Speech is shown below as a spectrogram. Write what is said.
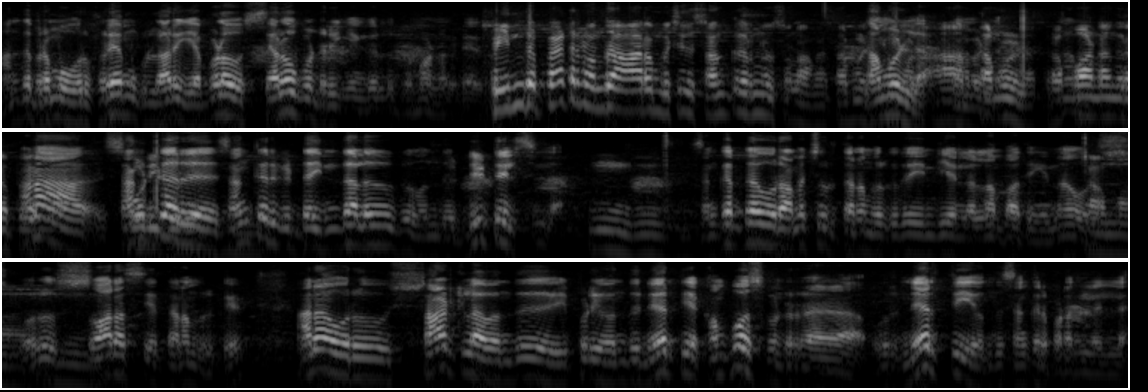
அந்த பிரம்ம ஒரு ஃப்ரேமுக்குள்ளார எவ்வளவு செலவு பண்றீங்கிறது பிரம்மாண்டம் கிடையாது இந்த பேட்டர்ன் வந்து ஆரம்பிச்சது சங்கர்னு தமிழ் தமிழ்ல, தமிழ்ல. பிரம்மாண்டங்கிற பேர். ஆனா சங்கர் சங்கர் கிட்ட இந்த அளவுக்கு வந்து டீடைல்ஸ் இல்ல. சங்கர்கிட்ட ஒரு அமைச்சர் தனம் இருக்குது இந்தியன்ல எல்லாம் பாத்தீங்கன்னா ஒரு. சுவாரஸ்ய தனம் இருக்கு ஆனா ஒரு ஷார்ட்ல வந்து இப்படி வந்து நேர்த்தியை கம்போஸ் பண்ற ஒரு நேர்த்தி வந்து சங்கர் படங்கள்ல இல்ல.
